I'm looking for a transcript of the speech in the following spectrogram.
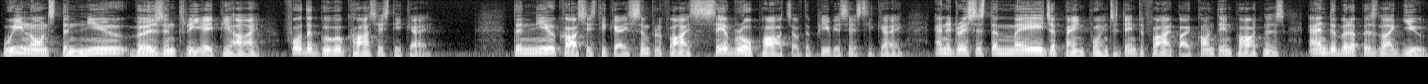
we launched the new version 3 API for the Google Cast SDK. The new Cast SDK simplifies several parts of the previous SDK and addresses the major pain points identified by content partners and developers like you.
